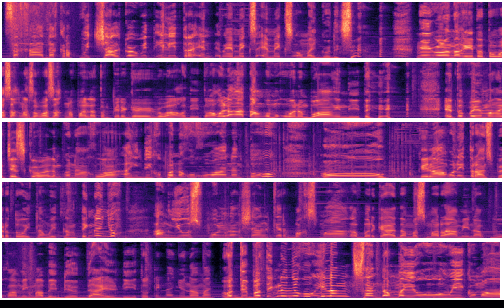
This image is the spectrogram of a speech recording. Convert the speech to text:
sa kada crop with shulker with elytra and MX MX. Oh my goodness. Ngayon ko lang nakita to, wasak na sa wasak na pala tong pinagagawa ko dito. Ako lang ata ang kumukuha ng buhangin dito. Ito pa yung mga chest ko. Alam ko nakakuha. Ay, hindi ko pa nakukuha ng to. Oh! Kailangan ko na i-transfer to. Wait lang, wait lang. Tingnan nyo. Ang useful ng shulker box mga kabarkada. Mas marami na po kaming mabibuild dahil dito. Tingnan nyo naman. O, oh, diba? Tingnan nyo kung ilang sand ang may uuwi ko mga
